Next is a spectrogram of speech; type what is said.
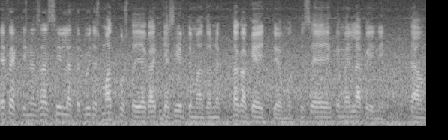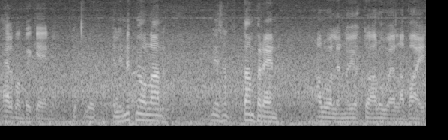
efektin saisi sillä, että pyytäisi matkustajia kaikkia siirtymään tuonne takakeittiöön, mutta se ei ehkä mene läpi, niin tämä on helpompi keino. Eli nyt me ollaan niin sanottu Tampereen aluelennonjohtoalueella vai?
